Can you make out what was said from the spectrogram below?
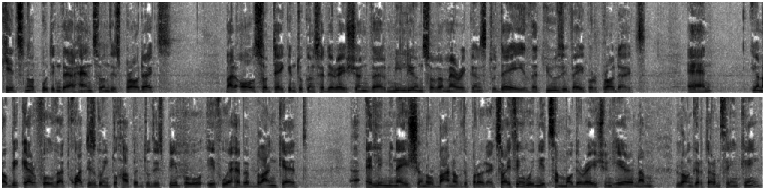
kids not putting their hands on these products but also take into consideration there are millions of Americans today that use e-vapor products, and you know, be careful that what is going to happen to these people if we have a blanket uh, elimination or ban of the product. So I think we need some moderation here, and I'm longer-term thinking.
